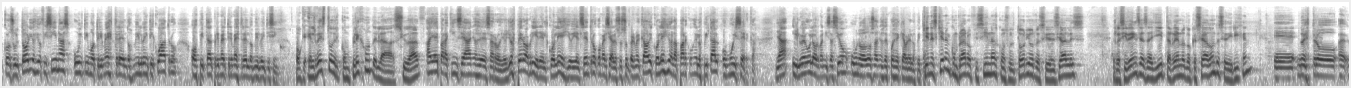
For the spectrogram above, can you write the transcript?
consultorios y oficinas, último trimestre del 2024, hospital primer trimestre del 2025. Ok, el resto del complejo de la ciudad. Ahí hay para 15 años de desarrollo. Yo espero abrir el colegio y el centro comercial, o sea, supermercado y colegio a la par con el hospital o muy cerca, ¿ya? Y luego la urbanización uno o dos años después de que abre el hospital. Quienes quieran comprar oficinas, consultorios residenciales, residencias allí, terrenos, lo que sea, ¿dónde se dirigen? Eh, nuestro, eh,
